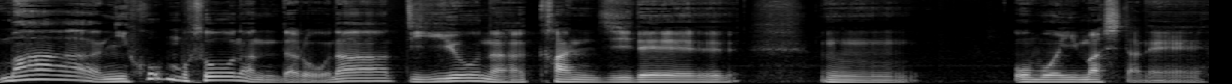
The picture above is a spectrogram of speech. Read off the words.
まあ日本もそうなんだろうなっていうような感じで、うん、思いましたね。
